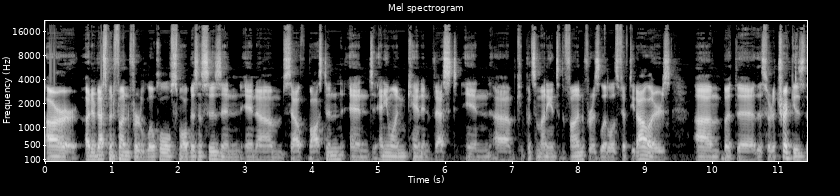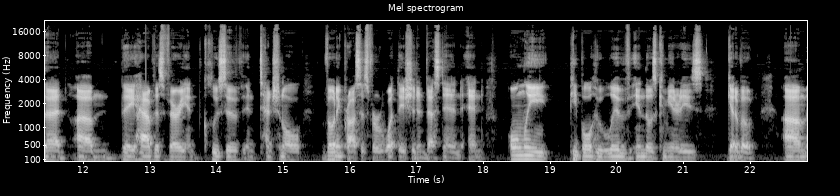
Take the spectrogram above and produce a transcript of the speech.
are an investment fund for local small businesses in in um, South Boston, and anyone can invest in um, can put some money into the fund for as little as fifty dollars. Um, but the the sort of trick is that um, they have this very inclusive, intentional voting process for what they should invest in, and only people who live in those communities get a vote. Um,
